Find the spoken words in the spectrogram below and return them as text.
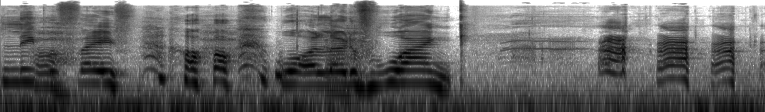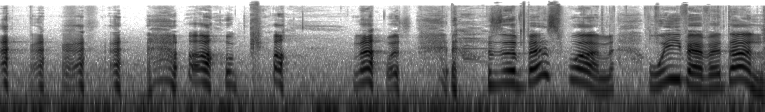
leap of faith. Oh, what a load of wank. oh God, that was that was the best one we've ever done.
